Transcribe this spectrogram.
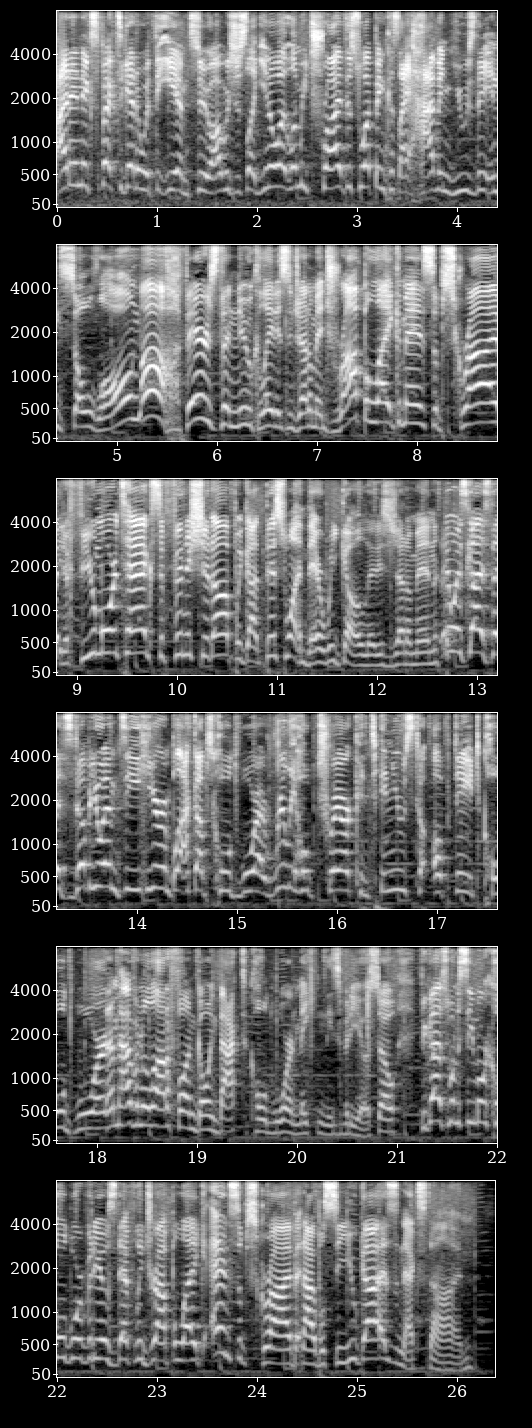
I didn't expect to get it with the EM2. I was just like, you know what? Let me try this weapon because I haven't used it in so long. Ah, oh, there's the nuke, ladies and gentlemen. Drop a like, man. Subscribe. Get a few more tags to finish it up. We got this one. There we go, ladies and gentlemen. Anyways, guys, that's WMD here in Black Ops Cold War. I really hope Treyarch continues to update Cold War. And I'm having a lot of fun going back to Cold War and making these videos. So if you guys want to see more Cold War videos, definitely drop a like and subscribe. And I will see you guys next time.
